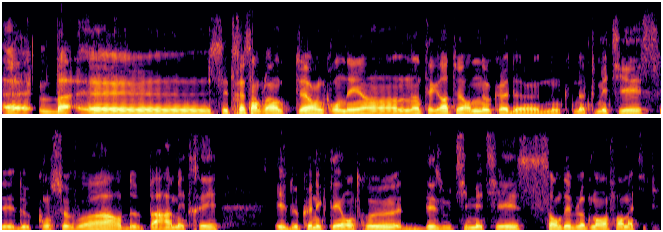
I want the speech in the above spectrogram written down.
euh, bah, euh, c'est très simple. En termes qu'on est un intégrateur no-code. Donc, notre métier, c'est de concevoir, de paramétrer et de connecter entre eux des outils métiers sans développement informatique.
